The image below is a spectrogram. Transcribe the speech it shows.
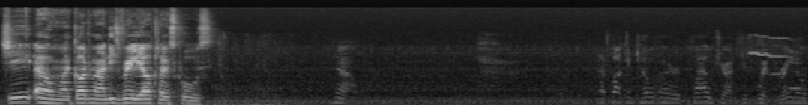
Gee, oh my god, man, these really are close calls. No. That fucking tow or plow truck just whipped right over.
